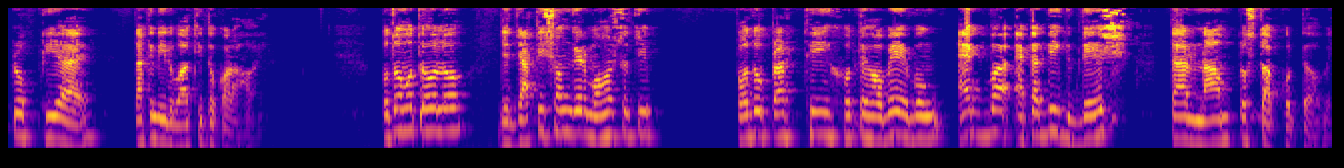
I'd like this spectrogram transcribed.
প্রক্রিয়ায় তাকে নির্বাচিত করা হয়। প্রথমত হল যে জাতিসংঘের মহাসচিব পদপ্রার্থী হতে হবে এবং এক বা একাধিক দেশ তার নাম প্রস্তাব করতে হবে।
